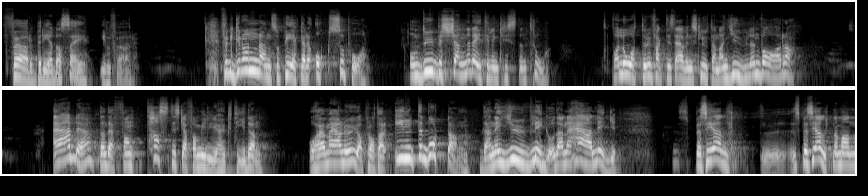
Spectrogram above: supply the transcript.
förbereda sig inför. För i grunden så pekar det också på, om du bekänner dig till en kristen tro, vad låter du faktiskt även i slutändan julen vara? Är det den där fantastiska familjehögtiden? Och hör med här nu, jag pratar inte bort den. Den är ljuvlig och den är härlig. Speciellt eh, speciellt när man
